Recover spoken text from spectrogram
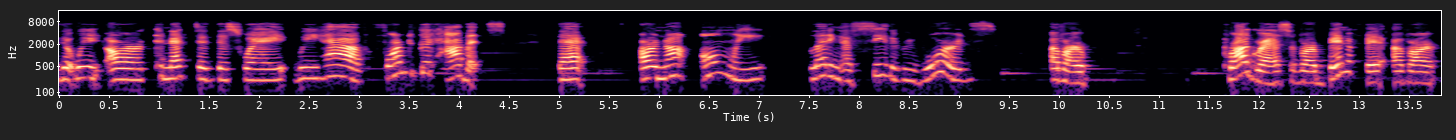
that we are connected this way, we have formed good habits that are not only letting us see the rewards of our progress, of our benefit, of our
